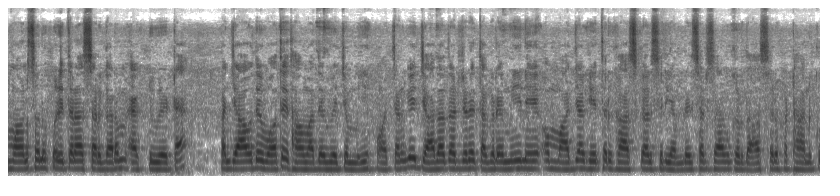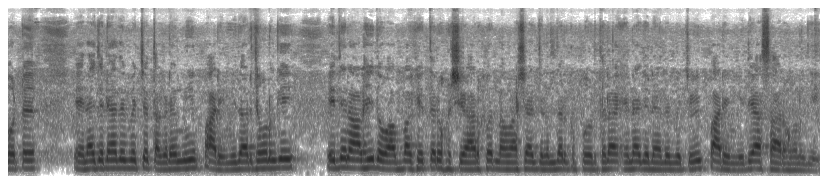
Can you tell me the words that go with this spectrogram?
ਮੌਨਸੂਨ ਪੂਰੀ ਤਰ੍ਹਾਂ ਸਰਗਰਮ ਐਕਟੀਵੇਟ ਹੈ। ਪੰਜਾਬ ਦੇ ਬਹੁਤੇ ਥਾਵਾਂ ਦੇ ਵਿੱਚ ਮੀਂਹ ਪਹੁੰਚਣਗੇ। ਜ਼ਿਆਦਾਤਰ ਜਿਹੜੇ ਤਗੜੇ ਮੀਂਹ ਨੇ ਉਹ ਮਾਝਾ ਖੇਤਰ, ਖਾਸ ਕਰ ਸ੍ਰੀ ਅੰਮ੍ਰਿਤਸਰ ਸਾਹਿਬ, ਗੁਰਦਾਸਪੁਰ, ਪਠਾਨਕੋਟ, ਇਹਨਾਂ ਜ਼ਿਲ੍ਹਿਆਂ ਦੇ ਵਿੱਚ ਤਗੜੇ ਮੀਂਹ ਭਾਰੀ ਮੀਂਹ ਦਰਜ ਹੋਣਗੇ। ਇਹਦੇ ਨਾਲ ਹੀ ਦੁਆਬਾ ਖੇਤਰ, ਹੁਸ਼ਿਆਰਪੁਰ ਨਵਾਂਸ਼ਹਿਰ ਜਲੰਧਰ, ਕਪੂਰਥਲਾ, ਇਹਨਾਂ ਜ਼ਿਲ੍ਹਿਆਂ ਦੇ ਵਿੱਚ ਵੀ ਭਾਰੀ ਮੀਂਹ ਦੇ ਆਸਾਰ ਹੋਣਗੇ।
